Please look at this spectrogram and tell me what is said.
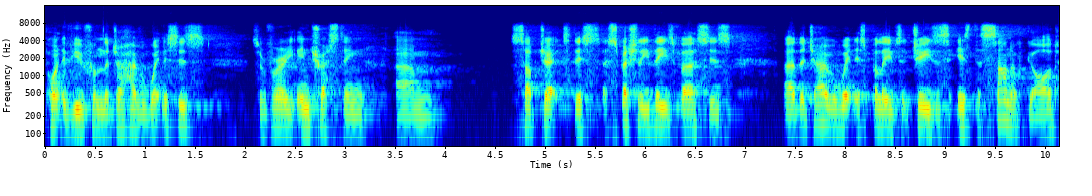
point of view from the Jehovah Witnesses. It's a very interesting um, subject. This, especially these verses, uh, the Jehovah Witness believes that Jesus is the Son of God,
